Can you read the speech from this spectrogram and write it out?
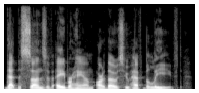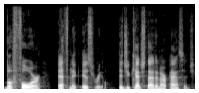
that the sons of Abraham are those who have believed before ethnic Israel. Did you catch that in our passage?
